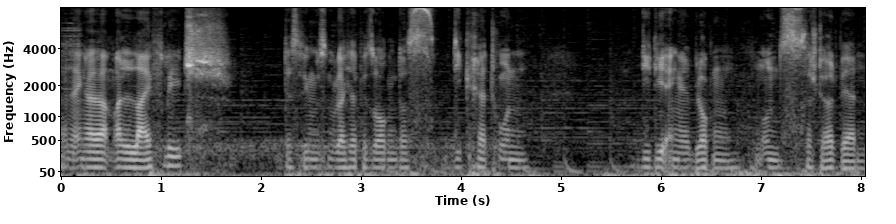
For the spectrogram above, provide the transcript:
Engel hat mal Life Leech. Deswegen müssen wir gleich dafür sorgen, dass die Kreaturen, die die Engel blocken, von uns zerstört werden,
